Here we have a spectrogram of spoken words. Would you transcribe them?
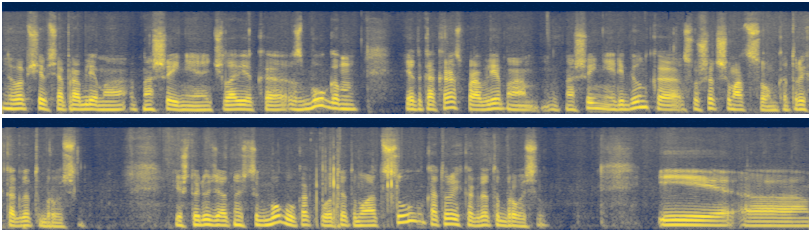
вообще вся проблема отношения человека с Богом это как раз проблема отношения ребенка с ушедшим отцом, который их когда-то бросил. И что люди относятся к Богу как к вот этому отцу, который их когда-то бросил. И э,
